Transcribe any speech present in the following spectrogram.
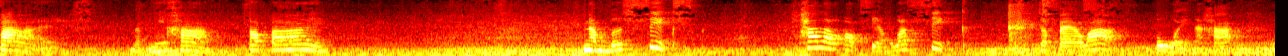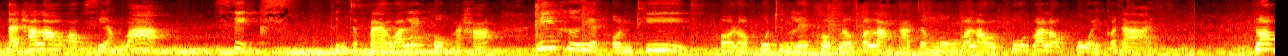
five แบบนี้ค่ะ ต่อไป number six ถ้าเราออกเสียงว่า sick จะแปลว่าป่วยนะคะ แต่ถ้าเราออกเสียงว่า six ถึงจะแปลว่าเลขหกนะคะ นี่คือเหตุผลที่พอเราพูดถึงเลขหกแล้วฝรั่งอาจจะงงว่าเราพูดว่าเราป่วยก็ได้ รอบ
